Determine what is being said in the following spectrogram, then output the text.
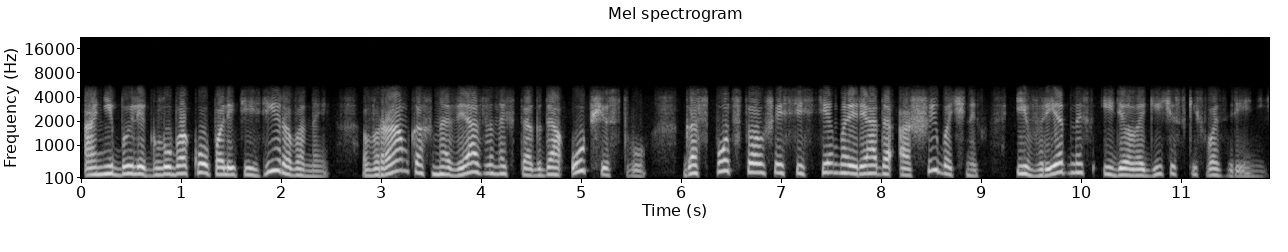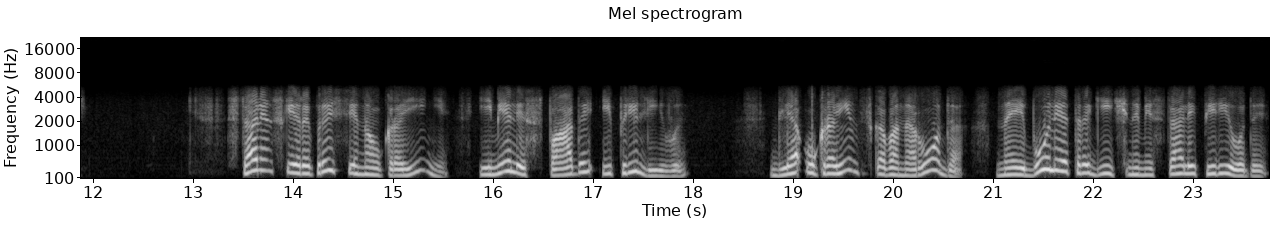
Они были глубоко политизированы в рамках навязанных тогда обществу господствовавшей системой ряда ошибочных и вредных идеологических воззрений. Сталинские репрессии на Украине имели спады и приливы. Для украинского народа наиболее трагичными стали периоды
